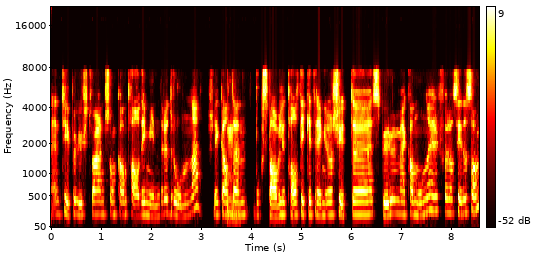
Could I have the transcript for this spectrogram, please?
en, type luftvern som kan ta de mindre dronene. Slik at mm. en bokstavelig talt ikke trenger å skyte spurv med kanoner, for å si det sånn.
